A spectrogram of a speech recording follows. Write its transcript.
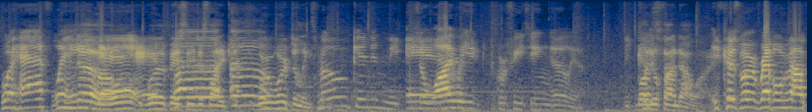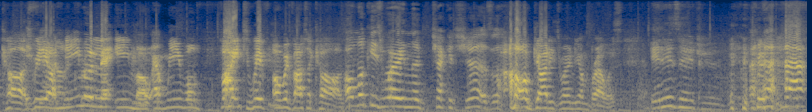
We're halfway No, there. we're basically just like Oh, we're we're delinquent. smoking in the air. So why were you graffitiing earlier? Because, Well, you'll find out why. because we're a rebel without cars. If We you're are not a Nemo criminal. Le Emo, and we will fight with or without a cause. Oh, look, he's wearing the checkered shirt as well. Oh god, he's wearing the umbrellas. It is Adrian. you can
